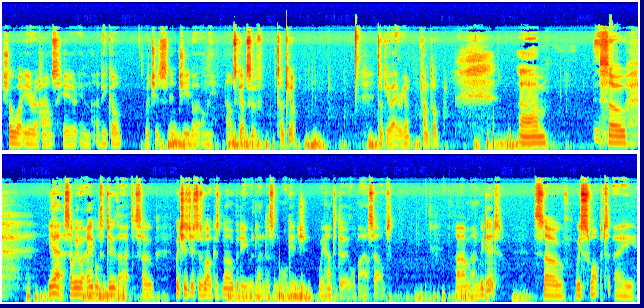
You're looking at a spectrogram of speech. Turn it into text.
Showa era house here in Abiko, which is in Chiba on the outskirts of Tokyo, Tokyo area, Kanto. Um, so, yeah, so we were able to do that. So, which is just as well because nobody would lend us a mortgage. We had to do it all by ourselves, um, and we did. So we swapped a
